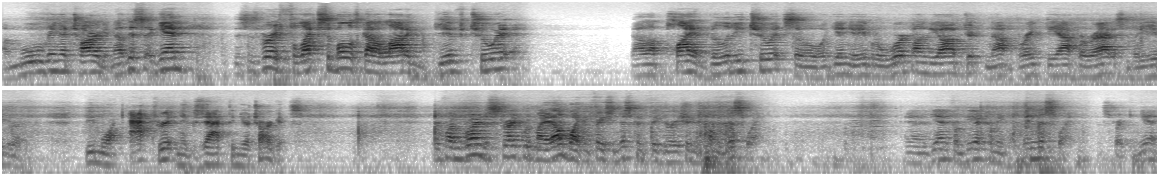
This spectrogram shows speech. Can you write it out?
I'm moving a target. Now this, again, this is very flexible. It's got a lot of give to it. Got a lot of pliability to it. So again, you're able to work on the object, not break the apparatus, but you're able to be more accurate and exact in your targets. If I'm going to strike with my elbow, I can face in this configuration and come in this way. And again, from here, coming in this way, and striking in.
